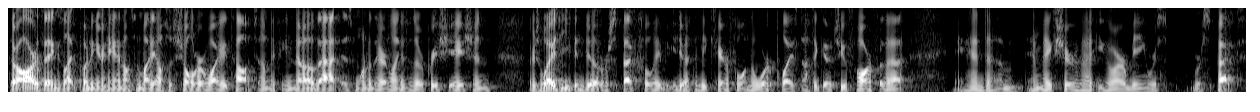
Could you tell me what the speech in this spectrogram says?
there are things like putting your hand on somebody else's shoulder while you talk to them. If you know that is one of their languages of appreciation, there's ways that you can do it respectfully, but you do have to be careful in the workplace not to go too far for that, and um, and make sure that you are being res- respect,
